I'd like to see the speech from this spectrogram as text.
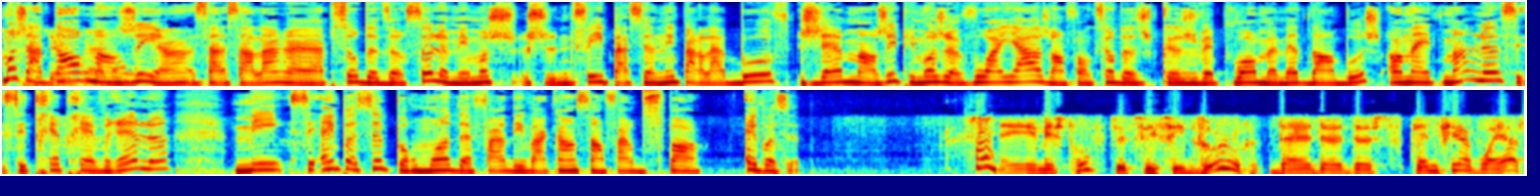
moi, j'adore manger. Hein. Ça, ça a l'air euh, absurde de dire ça, là, mais moi, je je suis une fille passionnée par la bouffe. J'aime manger. Puis moi, je voyage en fonction de ce que je vais pouvoir me mettre dans la bouche. Honnêtement, là, c'est c'est très, très vrai. Là. Mais c'est impossible pour moi de faire des vacances sans faire du sport. Impossible. Mais, mais je trouve que c'est dur de, de, de planifier un voyage,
